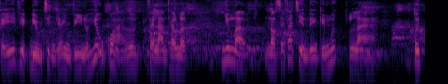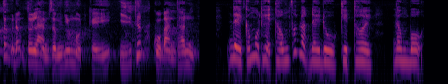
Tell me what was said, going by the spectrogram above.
cái việc điều chỉnh cái hành vi nó hiệu quả hơn, phải làm theo luật. Nhưng mà nó sẽ phát triển đến cái mức là tôi tự động tôi làm giống như một cái ý thức của bản thân để có một hệ thống pháp luật đầy đủ kịp thời đồng bộ,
